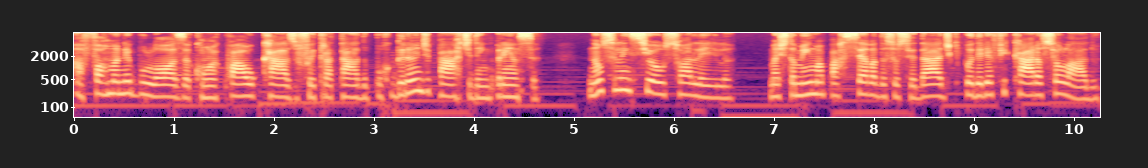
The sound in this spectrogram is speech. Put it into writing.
A forma nebulosa com a qual o caso foi tratado por grande parte da imprensa não silenciou só a Leila, mas também uma parcela da sociedade que poderia ficar ao seu lado.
